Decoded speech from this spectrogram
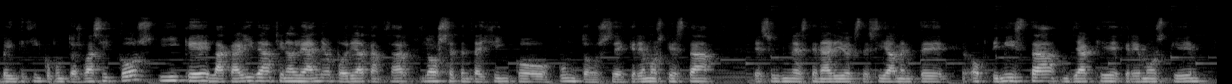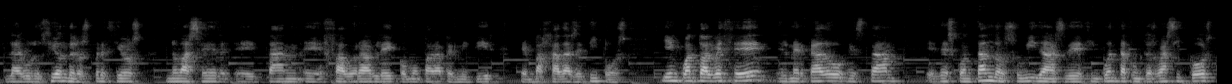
25 puntos básicos y que la caída a final de año podría alcanzar los 75 puntos. Eh, creemos que esta es un escenario excesivamente optimista, ya que creemos que la evolución de los precios no va a ser eh, tan eh, favorable como para permitir bajadas de tipos. Y en cuanto al BCE, el mercado está eh, descontando subidas de 50 puntos básicos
